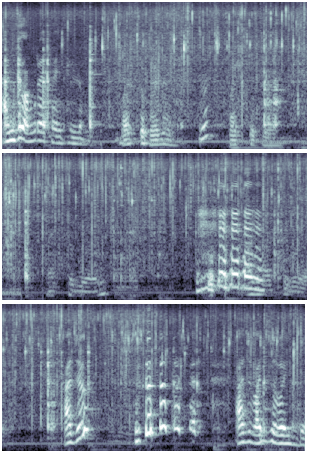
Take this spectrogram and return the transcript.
안 좋아 후라이팬이 별로. 맛있어 보이네. 응? 맛있어 보여. 맛있어 보여. 아주 맛있어 보여. 아주 아주 맛있어 보이는데.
